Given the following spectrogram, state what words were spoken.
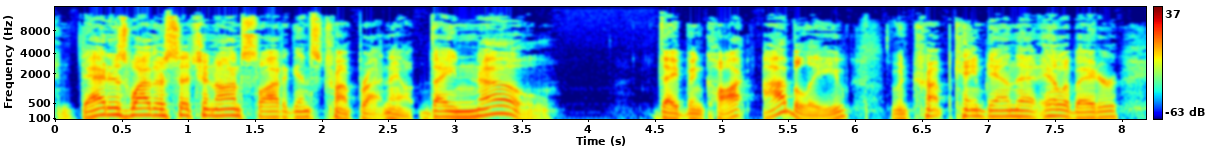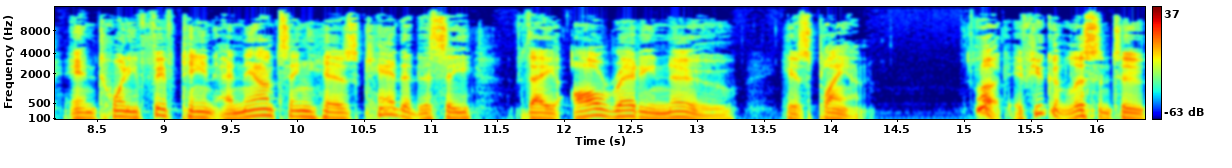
And that is why there's such an onslaught against Trump right now. They know they've been caught, I believe, when Trump came down that elevator in 2015 announcing his candidacy, they already knew his plan. Look, if you can listen to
